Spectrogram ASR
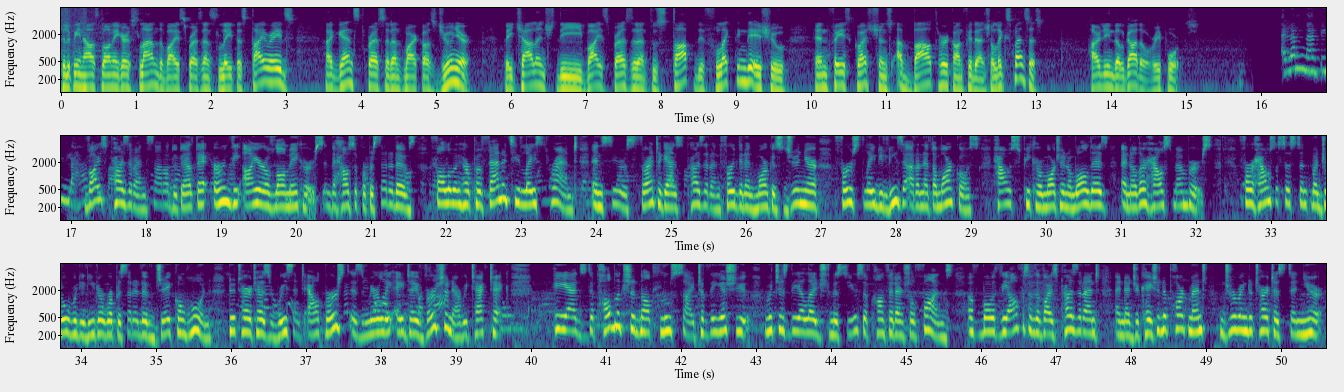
Philippine House lawmakers slammed the vice president's latest tirades against President Marcos Jr. They challenged the vice president to stop deflecting the issue and face questions about her confidential expenses. Harleen Delgado reports. Alam natin lahat, Vice? President Sara Duterte earned the ire of lawmakers in the House of Representatives following her profanity-laced rant and serious threat against President Ferdinand Marcos Jr., First Lady Liza Araneta Marcos, House Speaker Martin Romualdez, and other House members. For House Assistant Majority Leader Representative Jay Khonghun, Duterte's recent outburst is merely a diversionary tactic. He adds the public should not lose sight of the issue, which is the alleged misuse of confidential funds of both the Office of the Vice President and Education Department during Duterte's tenure.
